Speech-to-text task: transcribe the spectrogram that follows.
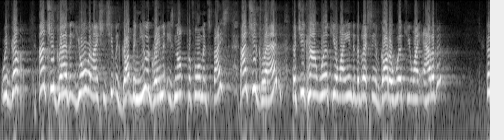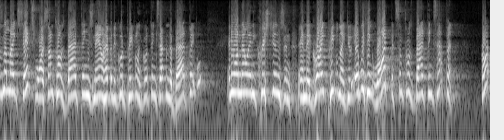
with God. Aren't you glad that your relationship with God, the new agreement, is not performance based? Aren't you glad that you can't work your way into the blessing of God or work your way out of it? Doesn't it make sense why sometimes bad things now happen to good people and good things happen to bad people? Anyone know any Christians and, and they're great people and they do everything right, but sometimes bad things happen, right?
